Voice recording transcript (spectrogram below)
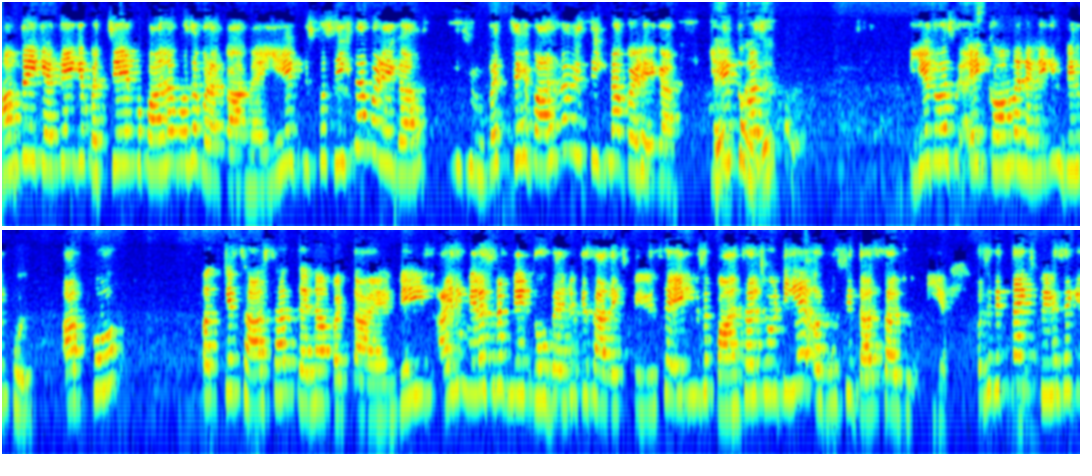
ہم تو یہ کہتے ہیں کہ بچے کو پالنا بہت بڑا کام ہے. یہ اس کو سیکھنا پڑے گا. بچے پالنا بھی سیکھنا پڑے گا. یہ تو بس یہ تو بس ایک کامن ہے لیکن بالکل آپ کو وقت کے ساتھ ساتھ کرنا پڑتا ہے۔ میری آئی تھنک میرا صرف میری دو بہنوں کے ساتھ ایکسپیرینس ہے۔ ایک مجھ سے پانچ سال چھوٹی ہے اور دوسری دس سال چھوٹی ہے۔ اور صرف اتنا ایکسپیرینس ہے کہ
